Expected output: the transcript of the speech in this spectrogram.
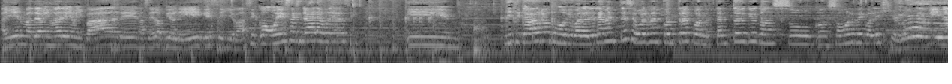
ayer maté a mi madre y a mi padre, no sé, los violé, qué sé yo, así como muy exagerada la wea así. Y, y este cabro como que paralelamente se vuelve a encontrar cuando está en Tokio con su, con su amor de colegio, con la mina,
